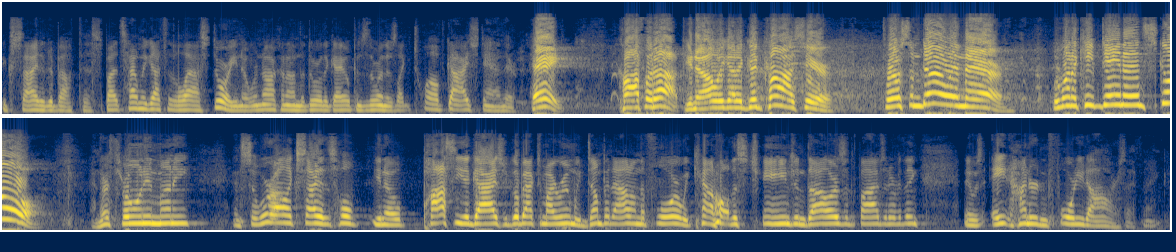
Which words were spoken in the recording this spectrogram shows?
excited about this. By the time we got to the last door, you know, we're knocking on the door, the guy opens the door, and there's like 12 guys standing there. Hey, cough it up, you know, we got a good cause here. Throw some dough in there. We want to keep Dana in school. And they're throwing in money. And so we're all excited. This whole, you know, posse of guys. We go back to my room. We dump it out on the floor. We count all this change and dollars and fives and everything. And it was $840, I think.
